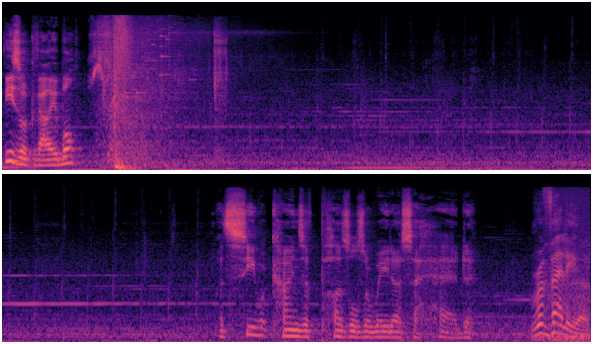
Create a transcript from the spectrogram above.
These look valuable. Let's see what kinds of puzzles await us ahead. Revelio.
